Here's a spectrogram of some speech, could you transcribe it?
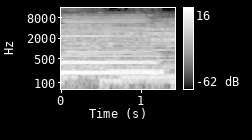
gboo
